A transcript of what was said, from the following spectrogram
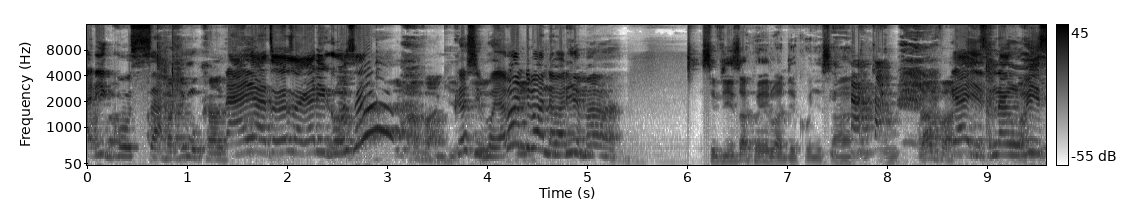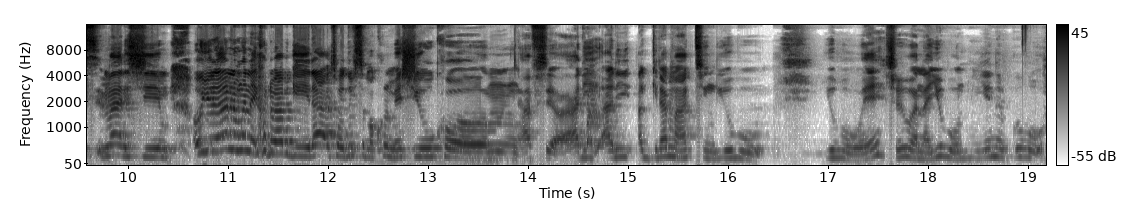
ari gusa. mu Nari nibaza ko nsanga ari gusa. Classy boy, abandi bana bari he man? si byiza kwera uradekonye sana guys nankubise imana ishimwe uyu rero ni umwe tubabwira tuba dufite amakuru menshi y'uko mm, ari ari agira amakitingi y'ubu y'ubuwe eh? tubibona y'ubuntu nyine bw'ubu.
